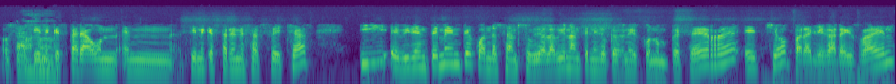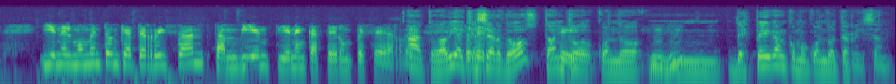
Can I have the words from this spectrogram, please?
O sea, tiene que estar aún en, tiene que estar en esas fechas y evidentemente cuando se han subido al avión han tenido que venir con un PCR hecho para llegar a Israel y en el momento en que aterrizan también tienen que hacer un PCR. Ah, todavía hay que hacer dos, tanto cuando mm, despegan como cuando aterrizan.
